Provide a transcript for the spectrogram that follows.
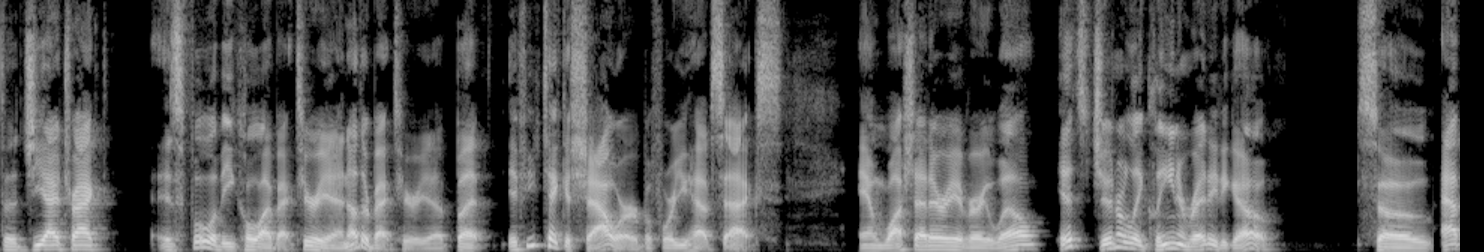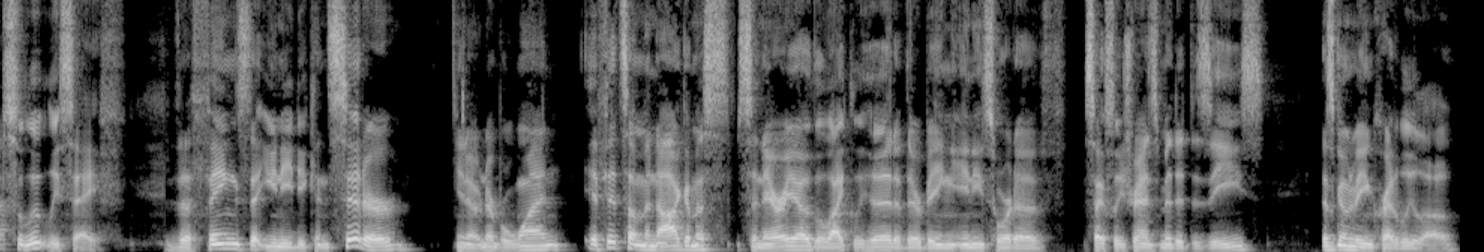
the GI tract is full of E. coli bacteria and other bacteria, but if you take a shower before you have sex and wash that area very well, it's generally clean and ready to go. So, absolutely safe. The things that you need to consider, you know, number 1, if it's a monogamous scenario, the likelihood of there being any sort of sexually transmitted disease is going to be incredibly low.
